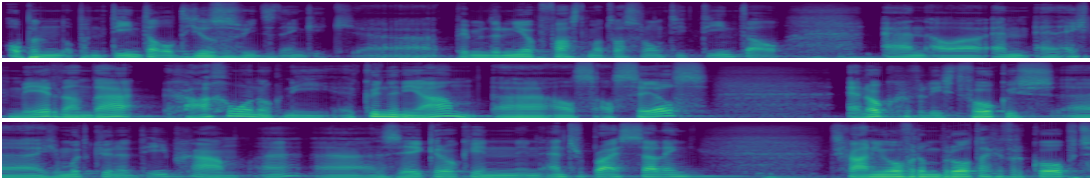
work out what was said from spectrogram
op een, op een tiental deals of zoiets, denk ik. Eh, ik pin me er niet op vast, maar het was rond die tiental. En, eh, en, echt meer dan dat gaat gewoon ook niet. Je kunt er niet aan eh, als, als sales. En ook, je verliest focus. Je moet kunnen diep gaan. Hè? Zeker ook in, in enterprise selling. Het gaat niet over een brood dat je verkoopt.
